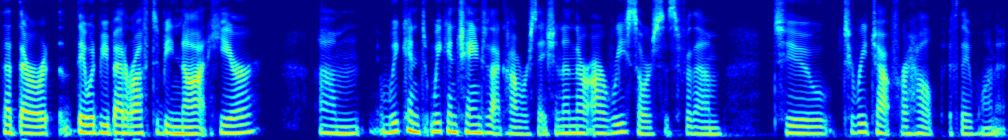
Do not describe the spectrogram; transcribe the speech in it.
that they're they would be better off to be not here. Um, we can we can change that conversation, and there are resources for them to to reach out for help if they want it.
